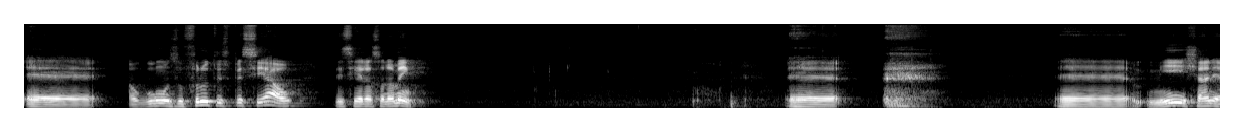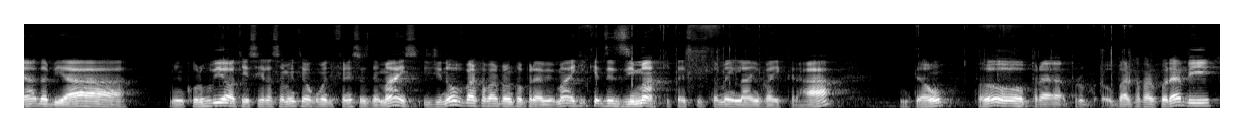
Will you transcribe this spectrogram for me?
é, algum usufruto especial desse relacionamento. É, é, Mi Shani Adabia Minkulhubiot, esse relacionamento tem alguma diferença demais? E de novo, Barcabar perguntou para mas o que quer dizer Zimá, que está escrito também lá em Vaikra? Então, falou para o Barca para o Rebbe,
